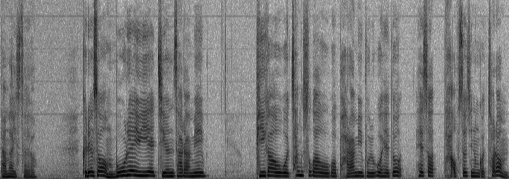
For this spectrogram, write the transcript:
남아 있어요. 그래서 모래 위에 지은 사람이 비가 오고 창수가 오고 바람이 불고 해도 해서 다 없어지는 것처럼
